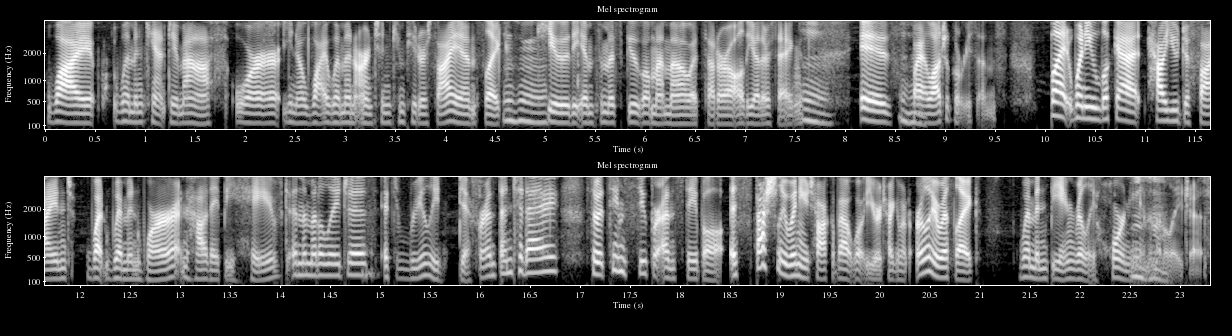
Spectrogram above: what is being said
why women can't do math or you know why women aren't in computer science like mm-hmm. cue the infamous google memo et cetera all the other things mm. is mm-hmm. biological reasons but when you look at how you defined what women were and how they behaved in the middle ages mm. it's really different than today so it seems super unstable especially when you talk about what you were talking about earlier with like women being really horny mm-hmm. in the mm-hmm. Middle Ages.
